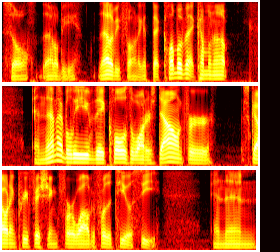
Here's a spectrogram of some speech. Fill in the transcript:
So that'll be that'll be fun. I got that club event coming up, and then I believe they close the waters down for scouting, pre-fishing for a while before the TOC, and then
